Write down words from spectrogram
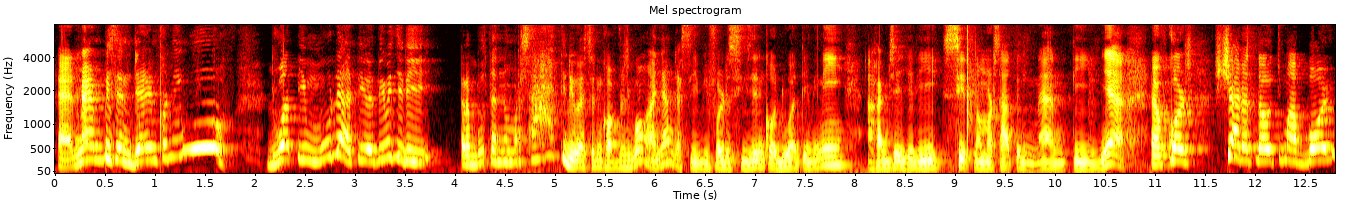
And Memphis and Denver nih, wuh, dua tim muda tiba-tiba jadi rebutan nomor satu di Western Conference. Gue gak nyangka sih before the season kalau dua tim ini akan bisa jadi seat nomor satu nantinya. And of course, shout out though to my boy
